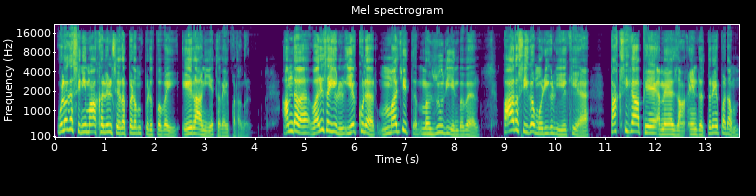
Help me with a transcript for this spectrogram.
உலக சினிமாக்களில் சிறப்பிடம் பிடிப்பவை ஈரானிய திரைப்படங்கள். அந்த வரிசையில் இயக்குனர் மஜித் மசூதி என்பவர் பாரசீக மொழியில் இயக்கிய டாக்ஸிகா பே அமேசான் என்ற திரைப்படம்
